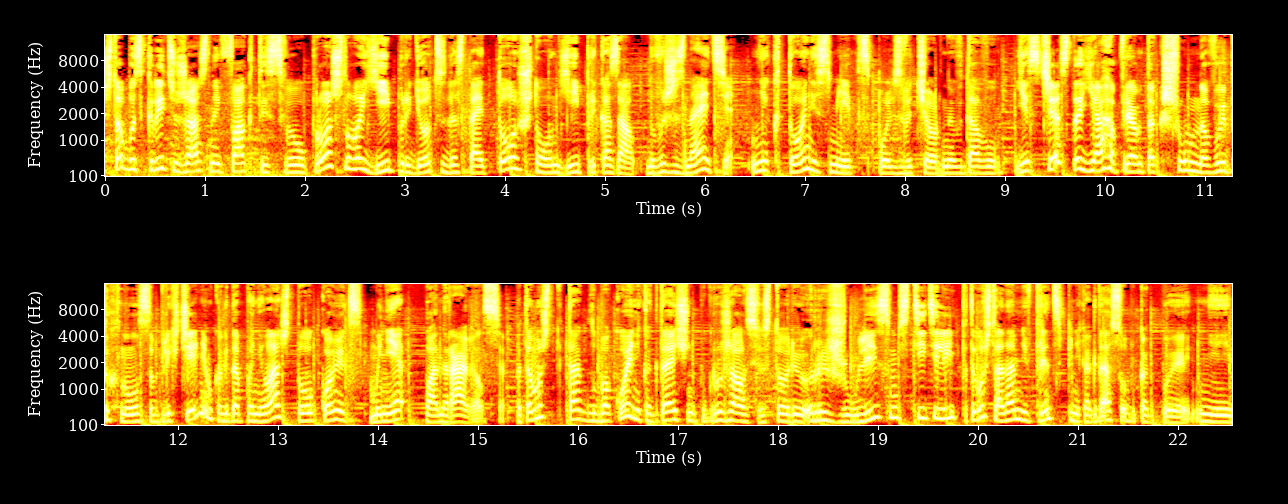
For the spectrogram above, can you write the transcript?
Чтобы скрыть ужасные факты из своего прошлого, ей придется достать то, что он ей приказал. Но вы же знаете, никто не смеет использовать черную вдову. Если честно, я прям так шумно выдохнула с облегчением, когда поняла, что комикс мне понравился. Потому что так глубоко я никогда еще не погружалась в историю Рыжули из Мстителей, потому что она мне, в принципе, никогда особо как бы не,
